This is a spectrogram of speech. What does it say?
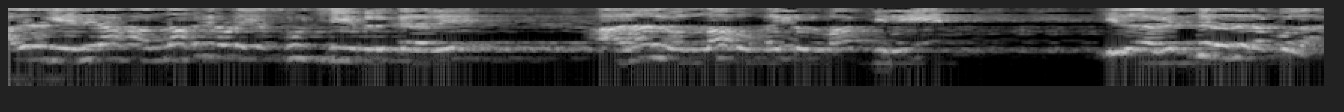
அதற்கு எதிராக அல்லாஹுவினுடைய சூழ்ச்சியும் இருக்கிறது. ஆனால் அல்லாஹு கயிறு மாக்கிறேன் இதுல வெத்துறது ரப்புதான்.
